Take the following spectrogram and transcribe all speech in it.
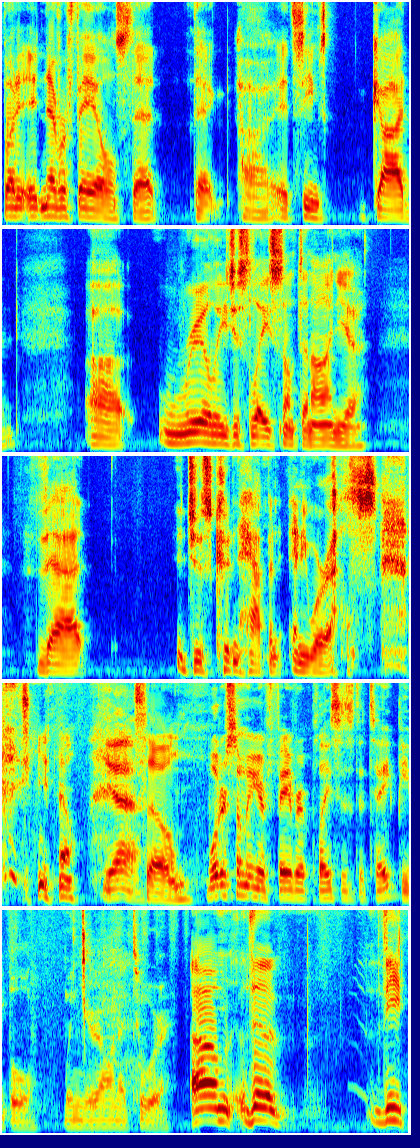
but it, it never fails that that uh, it seems God uh, really just lays something on you that it just couldn't happen anywhere else. you know. Yeah. So What are some of your favorite places to take people when you're on a tour? um, the the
